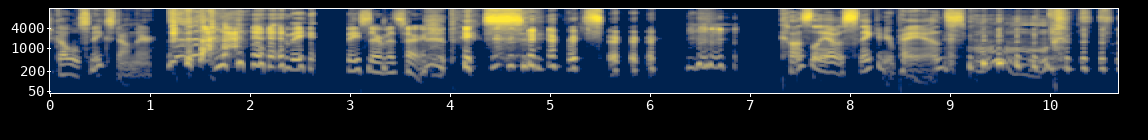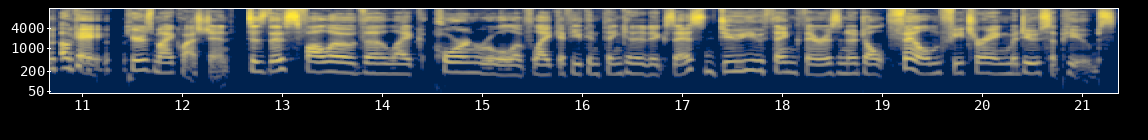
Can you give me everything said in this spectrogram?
She got little snakes down there. they they service her. they service her. Constantly have a snake in your pants. Mm. okay, here's my question. Does this follow the like porn rule of like if you can think it, it exists? Do you think there is an adult film featuring Medusa pubes?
